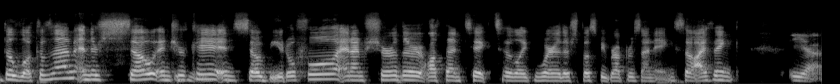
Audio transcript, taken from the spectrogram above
The look of them, and they're so intricate and so beautiful, and I'm sure they're authentic to like where they're supposed to be representing. So I think Yeah.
